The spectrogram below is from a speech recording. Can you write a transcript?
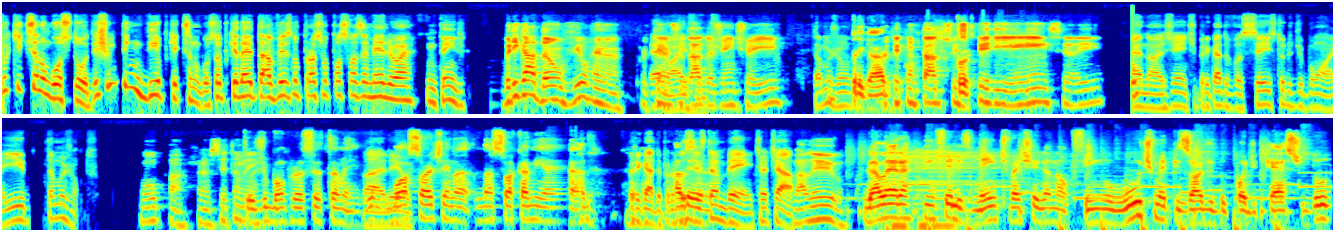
por que, que você não gostou? Deixa eu entender por que, que você não gostou, porque daí talvez no próximo eu possa fazer melhor, entende? Brigadão, viu, Renan, por ter é ajudado nóis, a gente aí. Tamo junto. Obrigado. Por ter contado sua por... experiência aí. É nóis, gente. Obrigado a vocês. Tudo de bom aí. Tamo junto. Opa, pra você também. Tudo de bom pra você também. Valeu. Boa sorte aí na, na sua caminhada. Obrigado para vocês também. Tchau, tchau. Valeu. Galera, infelizmente vai chegando ao fim o último episódio do podcast do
